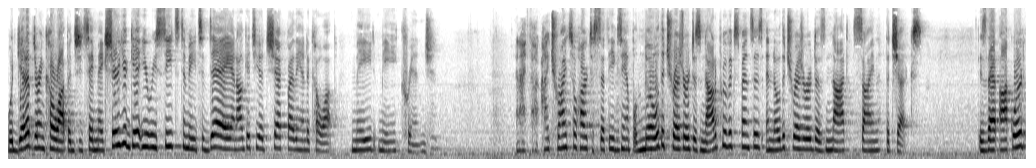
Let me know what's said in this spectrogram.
would get up during co op and she'd say, Make sure you get your receipts to me today and I'll get you a check by the end of co op. Made me cringe. And I thought, I tried so hard to set the example. No, the treasurer does not approve expenses, and no, the treasurer does not sign the checks. Is that awkward?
